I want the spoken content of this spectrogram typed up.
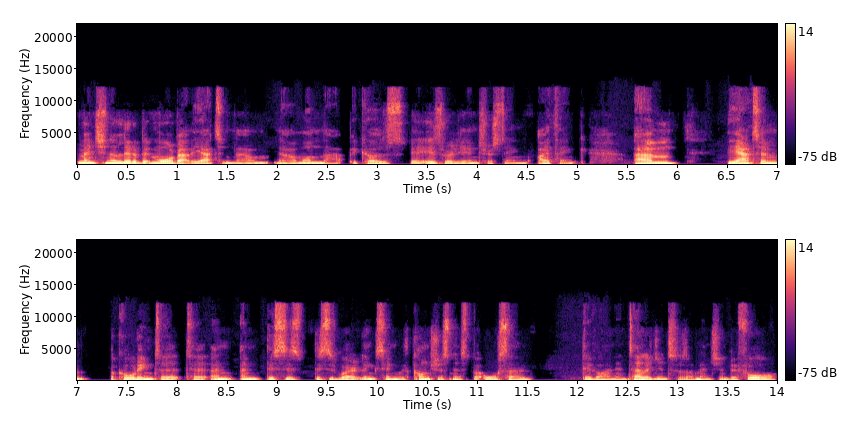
mention a little bit more about the atom now. Now I'm on that because it is really interesting, I think. Um, the atom, according to to and and this is this is where it links in with consciousness, but also divine intelligence, as I mentioned before.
